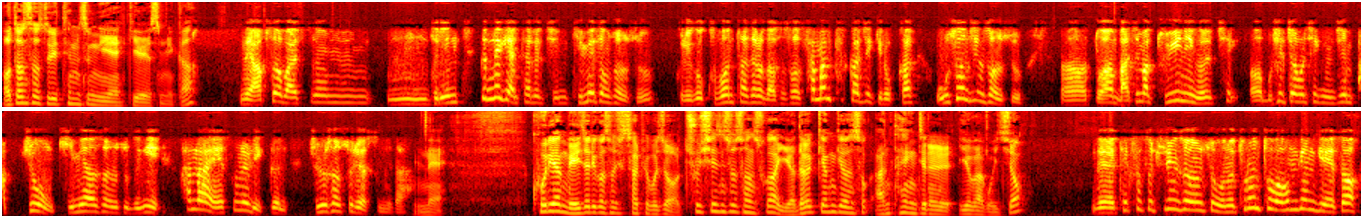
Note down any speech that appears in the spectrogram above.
어떤 선수들이 팀 승리에 기여했습니까? 네, 앞서 말씀드린 끝내기 안타를 친 김혜성 선수, 그리고 9번 타자로 나서서 3안타까지 기록한 오선진 선수, 어, 또한 마지막 두 이닝을 체, 어, 무실점을 책임진 박주홍, 김혜한 선수 등이 하나의 승리를 이끈 주요 선수들이었습니다. 네. 코리안 메이저리그 소식 살펴보죠. 추신수 선수가 8경기 연속 안타 행진을 이어가고 있죠? 네, 텍사스 추신 선수 오늘 토론토와 홈 경기에서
